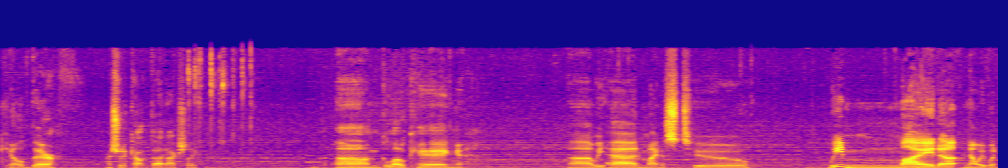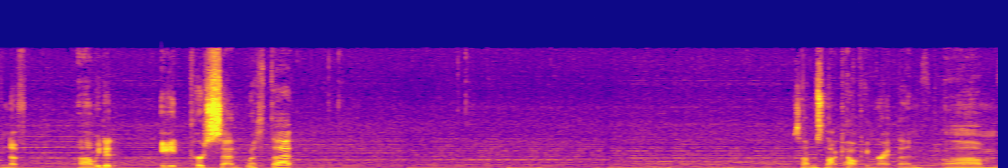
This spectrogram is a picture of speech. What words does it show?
killed there? I should have calced that, actually. Um, Glow King. Uh, we had minus two. We might, uh, no, we wouldn't have. Uh, we did 8% with that. Something's not calcing right then. Um,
